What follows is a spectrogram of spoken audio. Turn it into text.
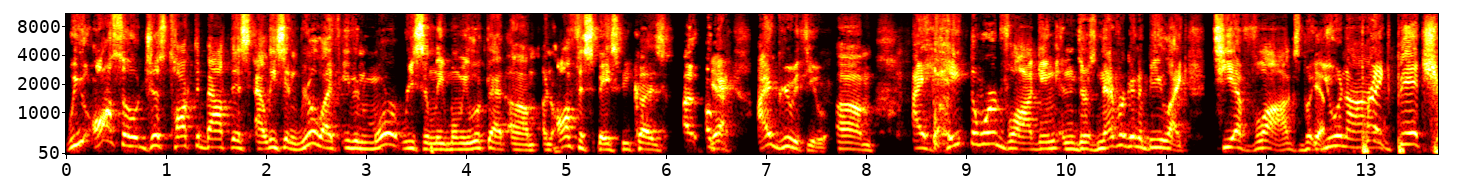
we also just talked about this, at least in real life, even more recently when we looked at um, an office space. Because uh, okay, Yeah. I agree with you. Um, I hate the word vlogging, and there's never going to be like TF vlogs. But Yeah. you and I, Break, bitch.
